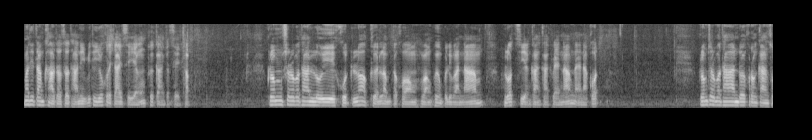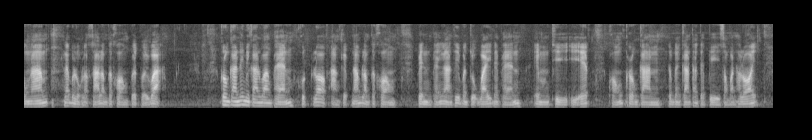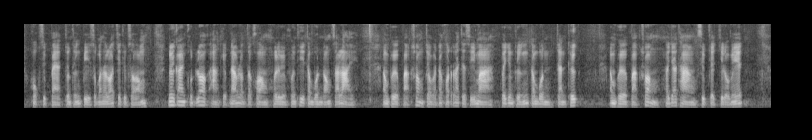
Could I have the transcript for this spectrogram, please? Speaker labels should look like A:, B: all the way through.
A: มาติดตามข่าวจากสถานีวิทยุกระจายเสียงเพื่อการเกษตรครับ กรมชลประทานลุยขุดลอกเขื่อนลำตะคองหวังเพิ่มปริมาณน้ำลดเสี่ยงการขาดแคลนน้ำในอนาคต กรมชลประทานโดยโครงการส่งน้ำและบำรุงรักษาลำตะคองเปิดเผยว่า โครงการได้มีการวางแผนขุดลอกอ่างเก็บน้ำลำตะคอง เป็นแผนงานที่บรรจุไว้ในแผน MTEF ของโครงการดำเนินการตั้งแต่ปี 2568 จนถึงปี 2572 โดยการขุดลอกอ่างเก็บน้ำลำตะคองบริเวณพื้นที่ตำบลหนองสาหร่ายอำเภอปากช่องจังหวัดนครราชสีมา ไปจนถึงตำบลจันทึกอำเภอปากช่องระยะทาง 17 กิโลเมตร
